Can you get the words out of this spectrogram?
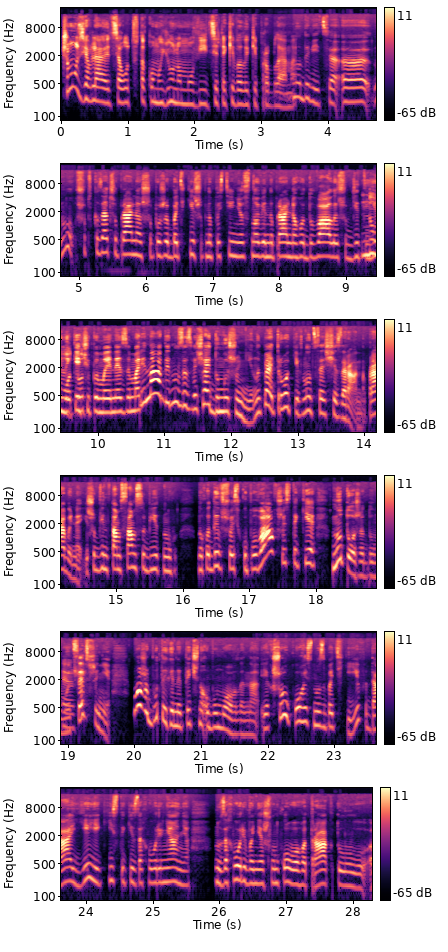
Чому з'являються от в такому юному віці такі великі проблеми? Ну, дивіться, е, ну, щоб сказати, що правильно, щоб уже батьки, щоб на постійній основі неправильно годували, щоб діти Ну, їли от- от- майонези, марінади, ну, зазвичай думаю, що ні. Ну, 5 років, ну, це ще зарано, правильно? І щоб він там сам собі, ну, ну ходив, щось купував, щось таке, ну, теж думаю, це ще ні. Може бути генетично обумовлена. Якщо у когось ну, з батьків да, є якісь такі захворювання, ну, захворювання шлункового тракту е,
